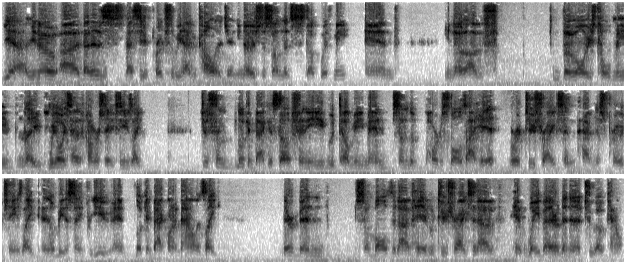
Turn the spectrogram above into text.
Yeah, you know uh, that is that's the approach that we had in college, and you know it's just something that's stuck with me, and you know I've Bo always told me, like, we always had a conversation. He's like, just from looking back at stuff, and he would tell me, man, some of the hardest balls I hit were two strikes and having this approach. And he's like, and it'll be the same for you. And looking back on it now, it's like there have been some balls that I've hit with two strikes that I've hit way better than in a 2 0 count,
